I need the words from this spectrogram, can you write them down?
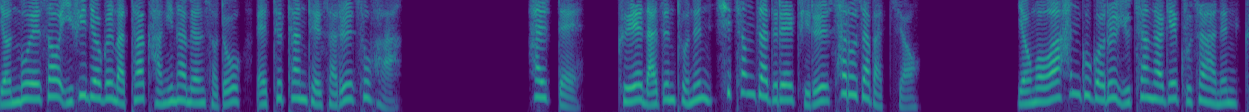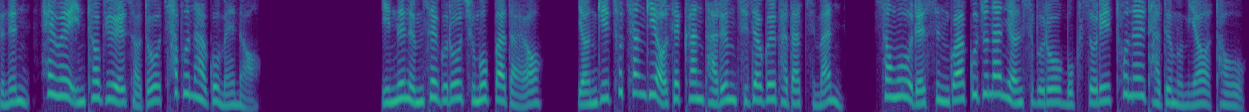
연모에서 이휘력을 맡아 강인하면서도 애틋한 대사를 소화. 할 때 그의 낮은 톤은 시청자들의 귀를 사로잡았죠. 영어와 한국어를 유창하게 구사하는 그는 해외 인터뷰에서도 차분하고 매너. 있는 음색으로 주목받아요. 연기 초창기 어색한 발음 지적을 받았지만 성우 레슨과 꾸준한 연습으로 목소리 톤을 다듬으며 더욱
